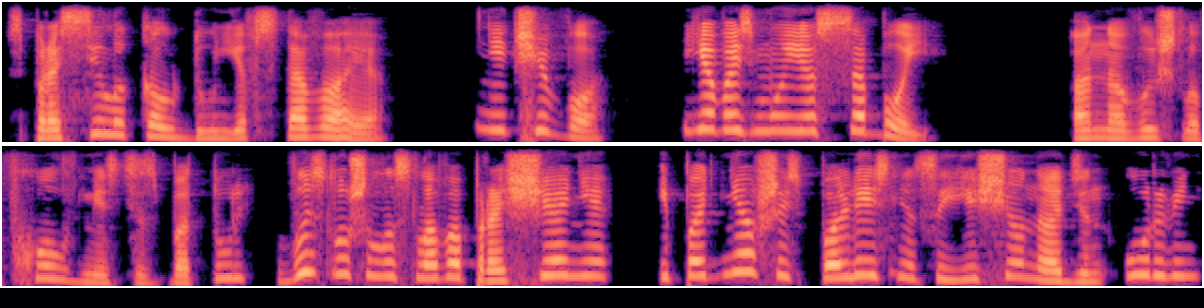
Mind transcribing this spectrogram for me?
Спросила колдунья, вставая. Ничего, я возьму ее с собой. Она вышла в холл вместе с Батуль, выслушала слова прощания и, поднявшись по лестнице еще на один уровень,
